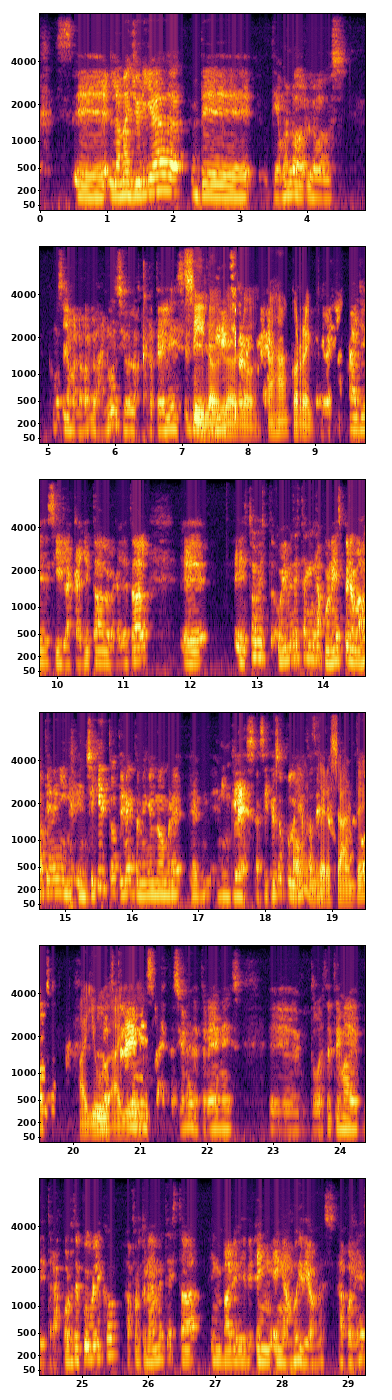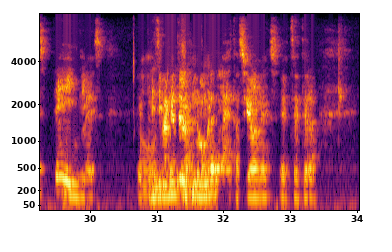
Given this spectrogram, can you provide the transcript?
eh, la mayoría de, digamos, los, los ¿cómo se llaman? Los, los, anuncios, los carteles. Sí, los, lo, ajá, correcto. La calle, sí, la calle tal o la calle tal. Eh, estos obviamente están en japonés, pero abajo tienen en, chiquito, tienen también el nombre en, en, inglés, así que eso podría oh, interesante. Ayuda, los ayuda. trenes, las estaciones de trenes, eh, todo este tema de, de, transporte público, afortunadamente está en, varios, en, en ambos idiomas, japonés e inglés, eh, oh, principalmente los nombres de las estaciones, etc.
